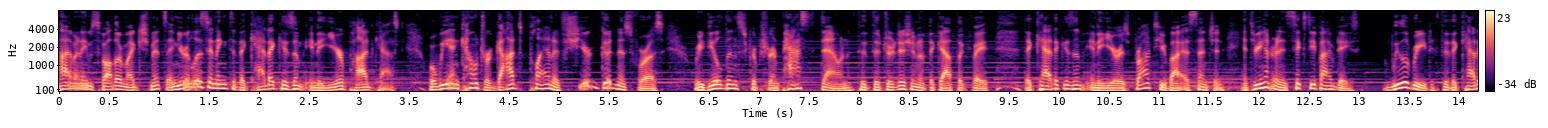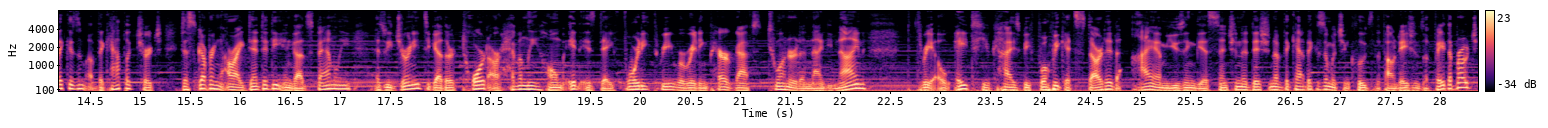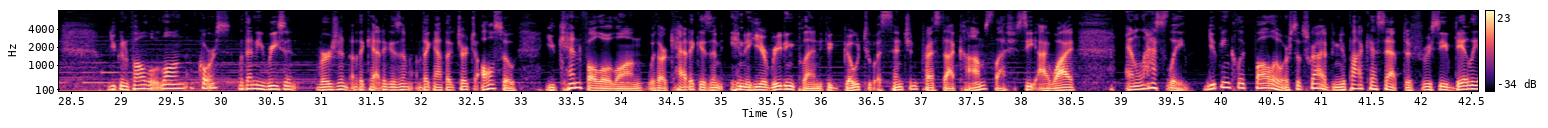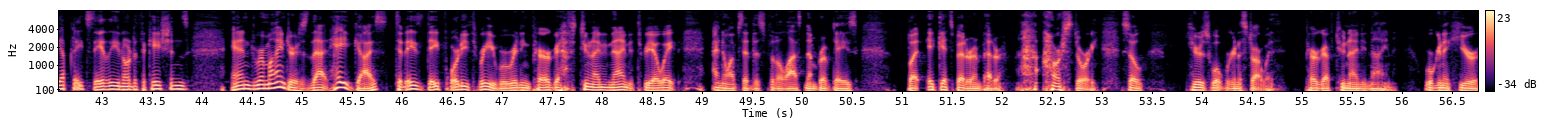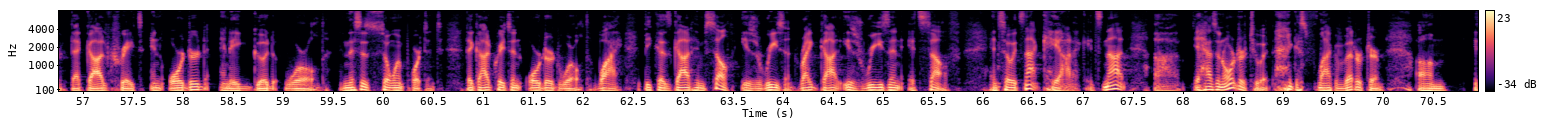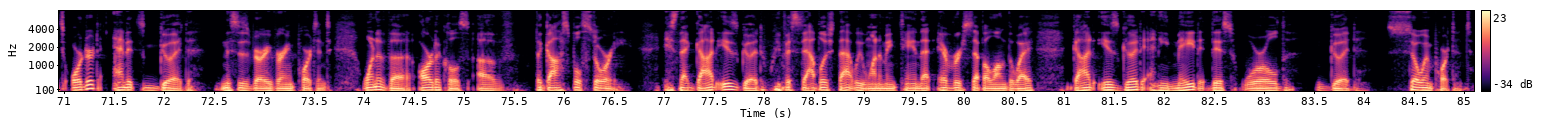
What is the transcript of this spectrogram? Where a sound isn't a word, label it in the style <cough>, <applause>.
Hi, my name is Father Mike Schmitz, and you're listening to the Catechism in a Year podcast, where we encounter God's plan of sheer goodness for us, revealed in Scripture and passed down through the tradition of the Catholic faith. The Catechism in a Year is brought to you by Ascension. In 365 days, we'll read through the Catechism of the Catholic Church, discovering our identity in God's family as we journey together toward our heavenly home. It is day 43. We're reading paragraphs 299 308. You guys, before we get started, I am using the Ascension edition of the Catechism, which includes the Foundations of Faith approach. You can follow along, of course, with any recent version of the Catechism of the Catholic Church. Also, you can follow along with our Catechism <laughs> in a Year reading plan if you go to ascensionpress.com slash CIY. And lastly, you can click follow or subscribe in your podcast app to receive daily updates, daily notifications, and reminders that, hey guys, today's day 43. We're reading paragraphs 299 to 308. I know I've said this for the last number of days, but it gets better and better, <laughs> our story. So here's what we're going to start with. Paragraph 299. We're going to hear that God creates an ordered and a good world. And this is so important that God creates an ordered world. Why? Because God Himself is reason, right? God is reason itself. And so it's not chaotic. It's not, uh, it has an order to it, <laughs> I guess, for lack of a better term. Um, it's ordered and it's good. And this is very, very important. One of the articles of the gospel story is that God is good. We've established that. We want to maintain that every step along the way. God is good and he made this world good. So important.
